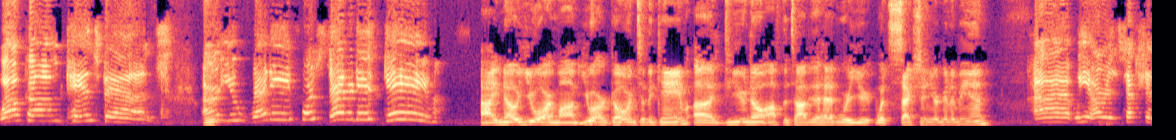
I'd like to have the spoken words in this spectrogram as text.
Welcome, Canes fans. Are you ready for Saturday's game? I know you are, Mom. You are going to the game. Uh, do you know off the top of your head where you what section you're going to be in? Uh, we are in section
